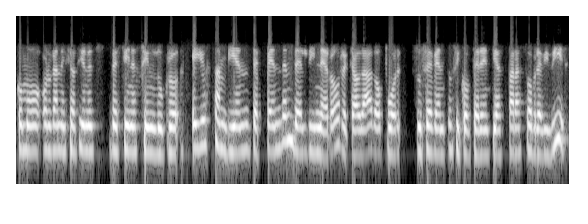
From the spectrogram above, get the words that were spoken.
Como organizaciones de fines sin lucro, ellos también dependen del dinero recaudado por sus eventos y conferencias para sobrevivir.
